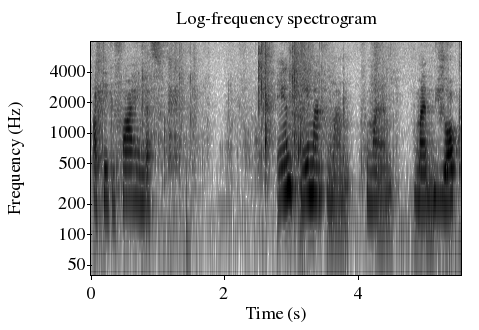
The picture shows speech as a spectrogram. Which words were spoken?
auf die Gefahr hin, dass irgendjemand von meinem, von meinem, meinem Job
